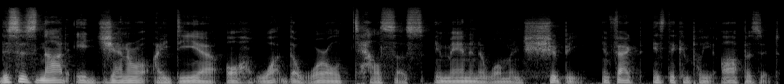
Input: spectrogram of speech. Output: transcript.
This is not a general idea of what the world tells us a man and a woman should be. In fact, it's the complete opposite.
